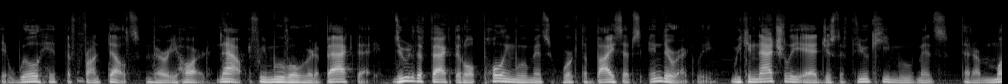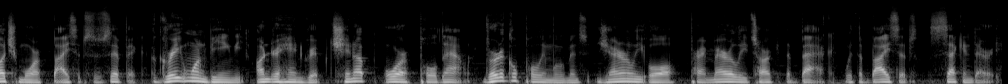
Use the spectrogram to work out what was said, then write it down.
it will hit the front delts very hard. Now, if we move over to back day, due to the fact that all pulling movements work the biceps indirectly, we can naturally add just a few key movements that are much more bicep specific. A great one being the underhand grip chin up or pull down. Vertical pulling movements generally all primarily target the back, with the biceps secondary.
